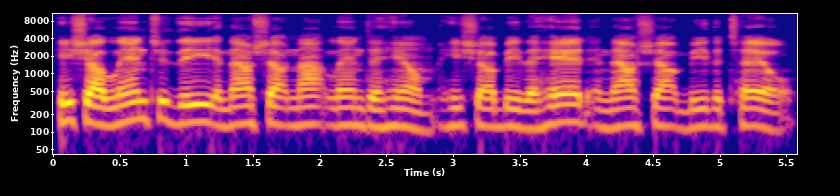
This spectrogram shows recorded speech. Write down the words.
He shall lend to thee, and thou shalt not lend to him. He shall be the head, and thou shalt be the tail.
